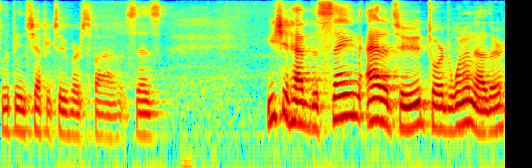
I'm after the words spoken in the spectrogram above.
Philippians chapter 2, verse 5, it says, You should have the same attitude toward one another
